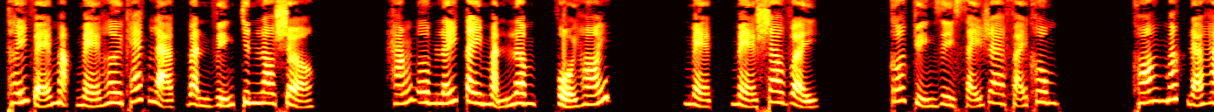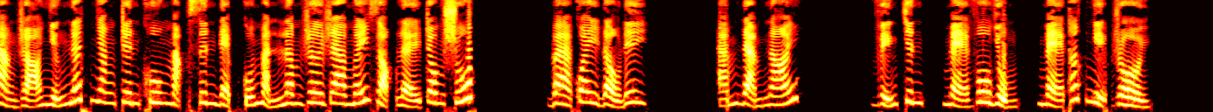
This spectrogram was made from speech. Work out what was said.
Thấy vẻ mặt mẹ hơi khác lạ, Bành Viễn Chinh lo sợ. Hắn ôm lấy tay Mạnh Lâm, vội hỏi. Mẹ, mẹ sao vậy? Có chuyện gì xảy ra phải không? Khó mắt đã hàng rõ những nếp nhăn trên khuôn mặt xinh đẹp của Mạnh Lâm rơi ra mấy giọt lệ trong suốt. Bà quay đầu đi. Ảm đạm nói. Viễn Chinh, mẹ vô dụng, mẹ thất nghiệp rồi.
